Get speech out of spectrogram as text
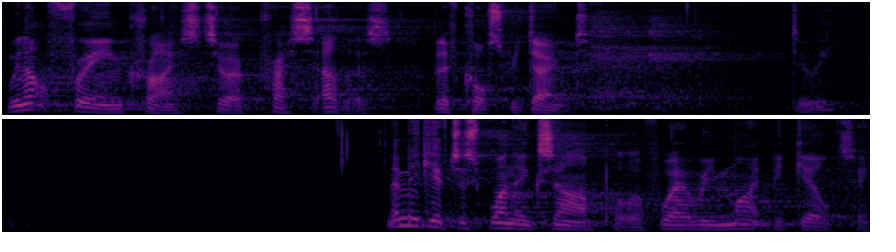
We're not free in Christ to oppress others, but of course we don't. Do we? Let me give just one example of where we might be guilty.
